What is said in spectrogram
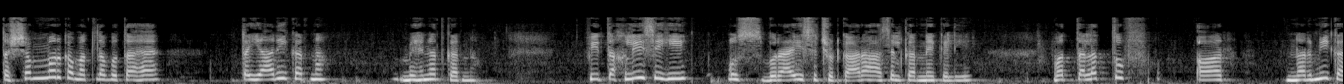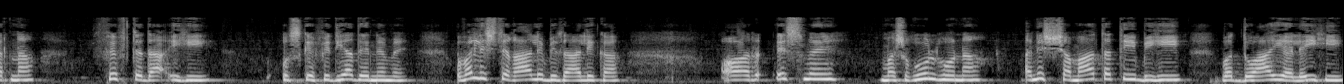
تشمر کا مطلب ہوتا ہے تیاری کرنا، محنت کرنا۔ فی تخلیص ہی اس برائی سے چھٹکارا حاصل کرنے کے لیے۔ و تلطف اور نرمی کرنا ففتدا ہی اس کے فدیا دینے میں ول اشتغال بدالی کا اور اس میں مشغول ہونا انشماتی بھی و دعائی علیہ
